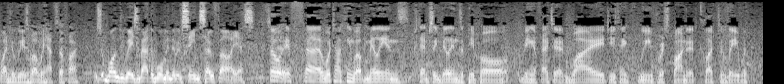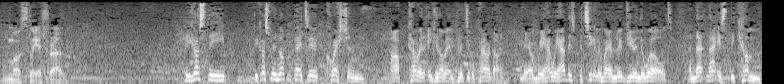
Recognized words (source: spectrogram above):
One degree is what we have so far. So one degree is about the warming that we've seen so far. Yes. So if uh, we're talking about millions, potentially billions of people being affected, why do you think we've responded collectively with mostly a shrug? Because the because we're not prepared to question our current economic and political paradigm. We have, we have this particular way of viewing the world, and that, that has become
